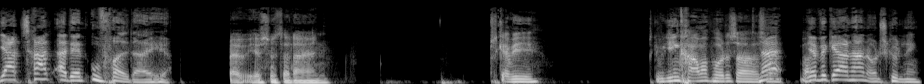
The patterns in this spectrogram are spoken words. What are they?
Jeg er træt af den ufred, der er her. Jeg synes, at der er en... Skal vi... Skal vi give en krammer på det, så... Nej, så, jeg vil gerne have en undskyldning.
